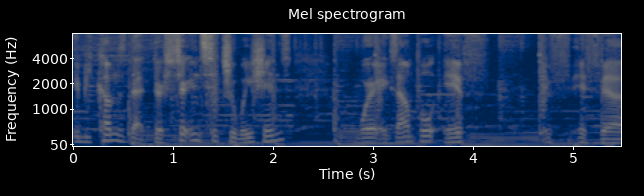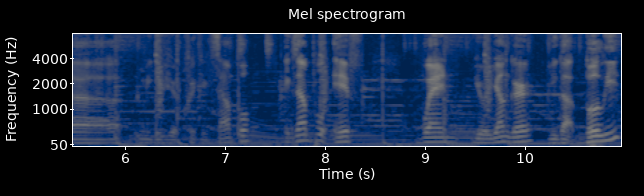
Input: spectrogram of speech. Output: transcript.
it becomes that there's certain situations where example if if if uh let me give you a quick example example if when you were younger you got bullied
